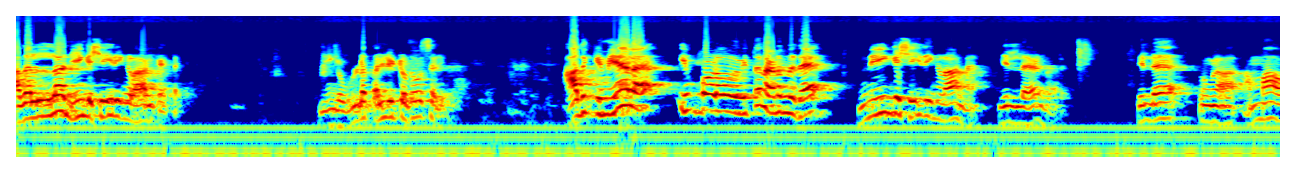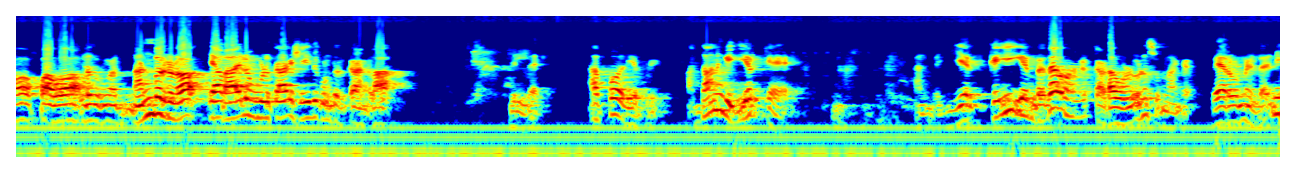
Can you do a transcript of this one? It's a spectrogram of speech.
அதெல்லாம் நீங்க செய்யறீங்களான்னு கேட்டேன். நீங்க உள்ள தள்ளிட்டதோ சரி. அதுக்கு மேல இவ்வளவு வித்து நடந்தத நீங்க செய்தீங்களான்னு? இல்லைன்னாரு இல்ல உங்க அம்மாவோ அப்பாவோ அல்லது உங்க நண்பர்களோ யாராலும் உங்களுக்காக செய்து கொண்டிருக்காங்களா? இல்லை. அப்போ அது எப்படி? அதானுங்க இயற்கை. அந்த இயற்கை என்றதை அவங்க கடவுள்னு சொன்னாங்க. வேற ஒண்ணும் இல்லை. நீ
